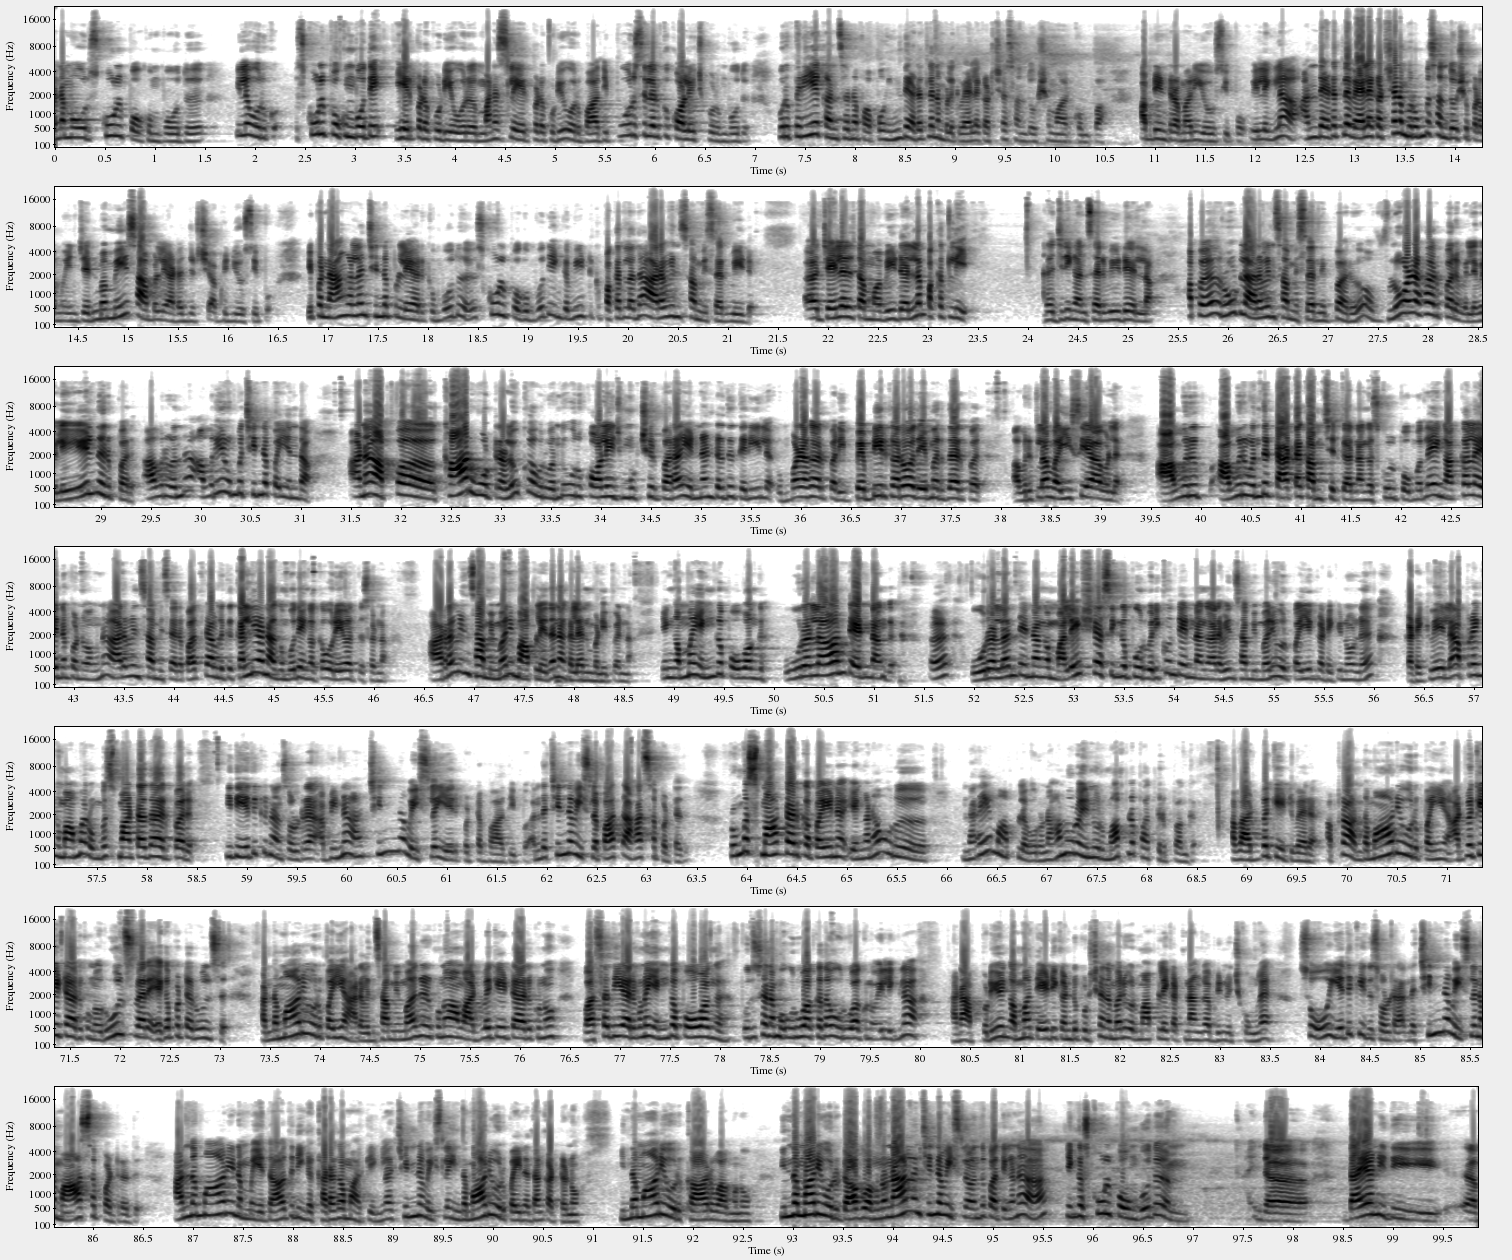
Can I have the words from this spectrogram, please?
நம்ம ஒரு ஸ்கூல் போகும்போது இல்லை ஒரு ஸ்கூல் போகும்போதே ஏற்படக்கூடிய ஒரு மனசில் ஏற்படக்கூடிய ஒரு பாதிப்பு. ஒரு சிலருக்கு காலேஜ் போடும்போது ஒரு பெரிய கன்சர்னை பார்ப்போம். இந்த இடத்துல நம்மளுக்கு வேலை கிடைச்சா சந்தோஷமாக இருக்கும்ப்பா அப்படின்ற மாதிரி யோசிப்போம். இல்லைங்களா? அந்த இடத்துல வேலை கிடச்சா நம்ம ரொம்ப சந்தோஷப்படணும் என் ஜென்மமே சாபல்யம் அடைஞ்சிருச்சு அப்படின்னு யோசிப்போம். இப்போ நாங்கள்லாம் சின்ன பிள்ளையா இருக்கும்போது ஸ்கூல் போகும்போது எங்கள் வீட்டுக்கு பக்கத்தில் தான் அரவிந்த் சாமி சார் வீடு. ஜெயலலிதா அம்மா வீடு எல்லாம் பக்கத்துலேயே. ரஜினிகாந்த் சார் வீடு எல்லாம். அப்போ ரோட்டில் அரவிந்த் சாமி சார் நிற்பார் அவ்வளோ அழகாக இருப்பார். வெள்ளை வெளியேல்னு இருப்பார். அவர் வந்து அவரே ரொம்ப சின்ன பையன்தான். ஆனால் அப்போ கார் ஓட்டுற அளவுக்கு அவர் வந்து ஒரு காலேஜ் முடிச்சிருப்பாரா என்னன்றது தெரியல. ரொம்ப அழகாக இருப்பார். இப்போ எப்படி இருக்காரோ அதே மாதிரி தான் இருப்பார். அவருக்கெல்லாம் வயசே ஆகலை. அவர் அவர் வந்து டாட்டா காமிச்சிருக்காரு. நாங்கள் ஸ்கூல் போகும்போதுல எங்கள் அக்காலாம் என்ன பண்ணுவாங்கன்னா அரவிந்த் சாமி சாரை பார்த்துட்டு அவளுக்கு கல்யாணம் ஆகும்போது எங்கள் அக்கா ஒரே வார்த்தை சொன்னான் அரவிந்த் சாமி மாதிரி மாப்பிள்ளையை தான் நான் கல்யாணம் பண்ணிப்பேன் எங்கள் அம்மா எங்கே போவாங்க? ஊரெல்லாம் தேடினாங்க. ஊரெல்லாம் தேடினாங்க. மலேசியா சிங்கப்பூர் வரைக்கும் தேடினாங்க. அரவிந்த் சாமி மாதிரி ஒரு பையன் கிடைக்கணும்னு. கிடைக்கவே இல்லை. அப்புறம் எங்கள் மாமா ரொம்ப ஸ்மார்ட்டாக தான் இருப்பார். இது எதுக்கு நான் சொல்கிறேன் அப்படின்னா சின்ன வயசில் ஏற்பட்ட பாதிப்பு. அந்த சின்ன வயசில் பார்த்து ஆசைப்பட்டது. ரொம்ப ஸ்மார்ட்டாக இருக்க பையனை எங்கன்னா ஒரு நிறைய மாப்பிள்ளை ஒரு நானூறு ஐநூறு மாப்பிள்ளை பார்த்துருப்பாங்க. அவள் அட்வொகேட் வேற. அப்புறம் அந்த மாதிரி ஒரு பையன் அட்வொகேட்டாக இருக்கணும். ரூல்ஸ் வேற ஏகப்பட்ட ரூல்ஸ் அந்த மாதிரி ஒரு பையன் அரவிந்த் சாமி மாதிரி இருக்கணும். அவன் அட்வொகேட்டாக இருக்கணும். வசதியாக இருக்கணும். எங்கே போவாங்க? புதுசாக நம்ம உருவாக்க தான் உருவாக்கணும் இல்லைங்களா? ஆனால் அப்படியும் எங்கள் அம்மா தேடி கண்டுபிடிச்சி அந்த மாதிரி ஒரு மாப்பிள்ளை கட்டினாங்க அப்படின்னு வச்சுக்கோங்களேன். ஸோ எதுக்கு இது சொல்கிறேன் அந்த சின்ன வயசில் நம்ம ஆசைப்படுறது. அந்த மாதிரி நம்ம ஏதாவது நீங்கள் கடகமாக இருக்கீங்களா? சின்ன வயசில் இந்த மாதிரி ஒரு பையனை தான் கட்டணும். இந்த மாதிரி ஒரு கார் வாங்கணும். இந்த மாதிரி ஒரு டாக் வாங்கணும். நானும் சின்ன வயசில் வந்து பார்த்தீங்கன்னா எங்கள் ஸ்கூல் போகும்போது இந்த தயாநிதி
